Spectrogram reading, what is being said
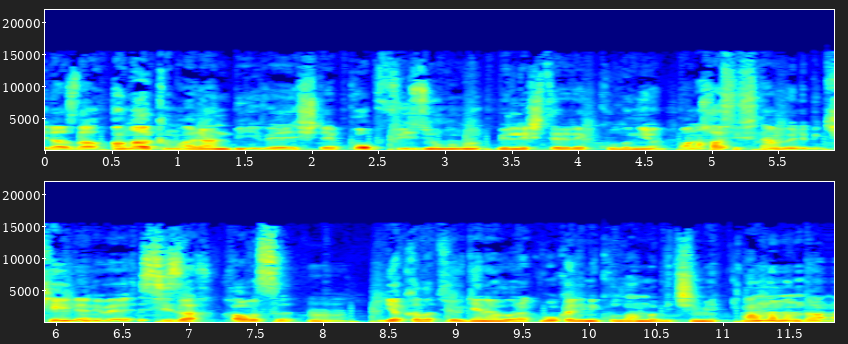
biraz daha ana akım R&B ve işte pop füzyonunu birleştirerek kullanıyor. Bana hafiften böyle bir Keylani ve Siza havası yakalatıyor genel olarak vokalini kullanma biçimi anlamında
